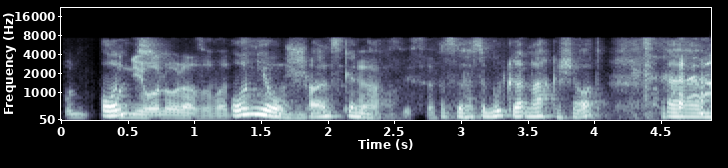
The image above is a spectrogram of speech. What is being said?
Und Union oder sowas. Union, Scheiße, ganz genau. Ja. Hast du, hast du gut gerade nachgeschaut. ähm,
